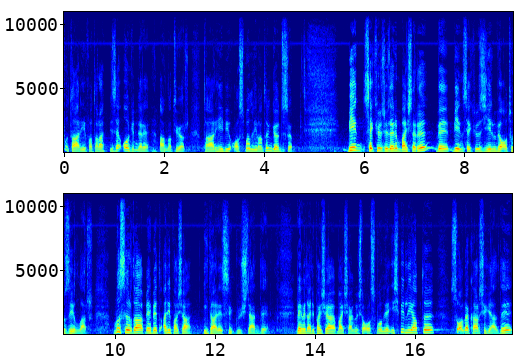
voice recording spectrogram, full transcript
bu tarihi fotoğraf bize o günleri anlatıyor. Tarihi bir Osmanlı limanının görüntüsü. 1800'lerin başları ve 1820 ve 30'lu yıllar. Mısır'da Mehmet Ali Paşa idaresi güçlendi. Mehmet Ali Paşa başlangıçta Osmanlı'ya işbirliği yaptı, sonra karşı geldi.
